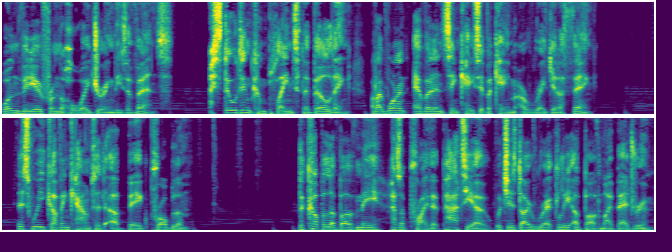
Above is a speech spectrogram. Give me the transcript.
one video from the hallway during these events. I still didn't complain to the building, but I wanted evidence in case it became a regular thing. This week I've encountered a big problem. The couple above me has a private patio, which is directly above my bedroom.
